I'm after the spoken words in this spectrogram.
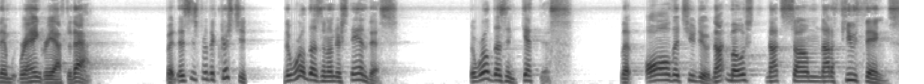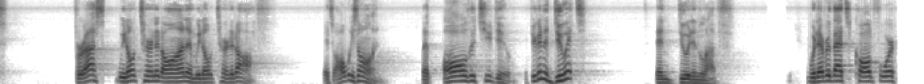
then we're angry after that. But this is for the Christian. The world doesn't understand this. The world doesn't get this. Let all that you do, not most, not some, not a few things, for us, we don't turn it on and we don't turn it off. It's always on. Let all that you do, if you're going to do it, then do it in love. Whatever that's called for,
